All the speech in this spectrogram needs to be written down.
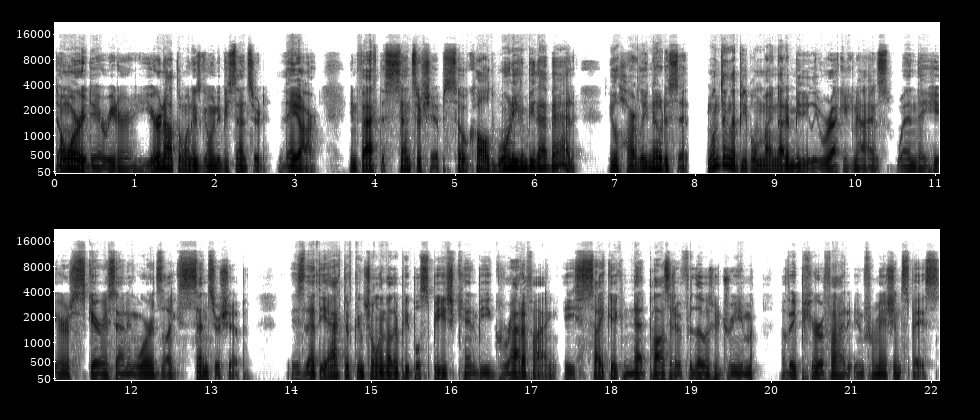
Don't worry, dear reader, you're not the one who's going to be censored. They are. In fact, the censorship, so called, won't even be that bad. You'll hardly notice it. One thing that people might not immediately recognize when they hear scary sounding words like censorship is that the act of controlling other people's speech can be gratifying, a psychic net positive for those who dream of a purified information space.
